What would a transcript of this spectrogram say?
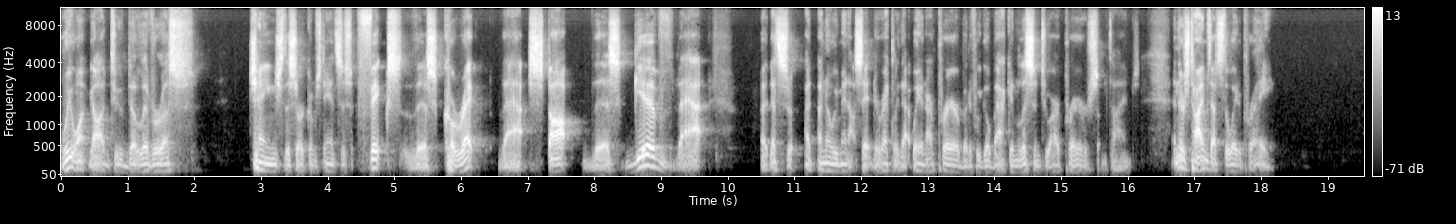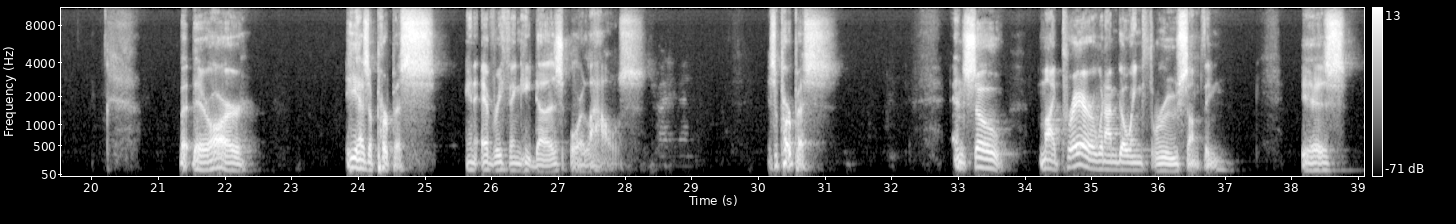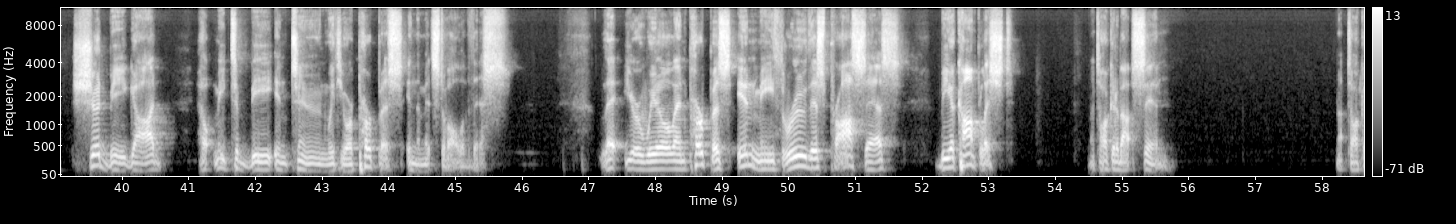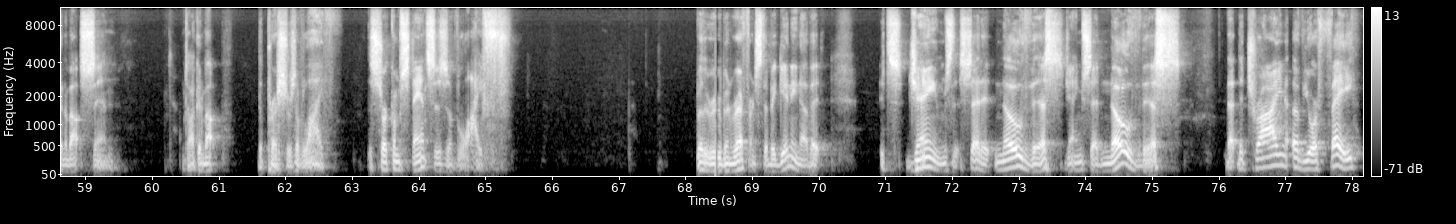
We want God to deliver us, change the circumstances, fix this, correct that, stop this, give that. Uh, that's I, I know we may not say it directly that way in our prayer, but if we go back and listen to our prayers sometimes, and there's times that's the way to pray. But there are, he has a purpose in everything he does or allows. It's a purpose. And so, my prayer when I'm going through something is should be God, help me to be in tune with your purpose in the midst of all of this. Let your will and purpose in me through this process be accomplished. I'm not talking about sin. I'm not talking about sin. I'm talking about the pressures of life, the circumstances of life. Brother Ruben referenced the beginning of it. It's James that said it. Know this. James said, Know this, that the trying of your faith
